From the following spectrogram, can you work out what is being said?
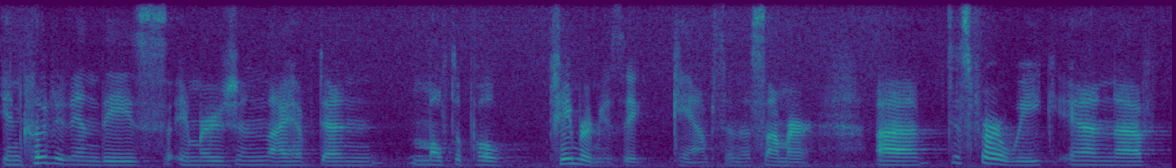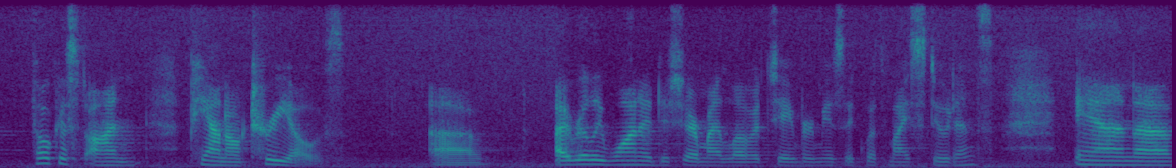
included in these immersion, I have done multiple chamber music camps in the summer, uh, just for a week, and uh, focused on piano trios. Uh, I really wanted to share my love of chamber music with my students, and uh,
